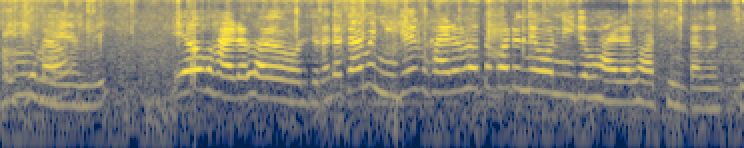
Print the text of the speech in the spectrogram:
দেখে নাও। এও ভাইরাল হবে বলছে না আমি নিজেই ভাইরাল হতে পারিনি ও নিজে ভাইরাল হওয়ার চিন্তা করছে।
